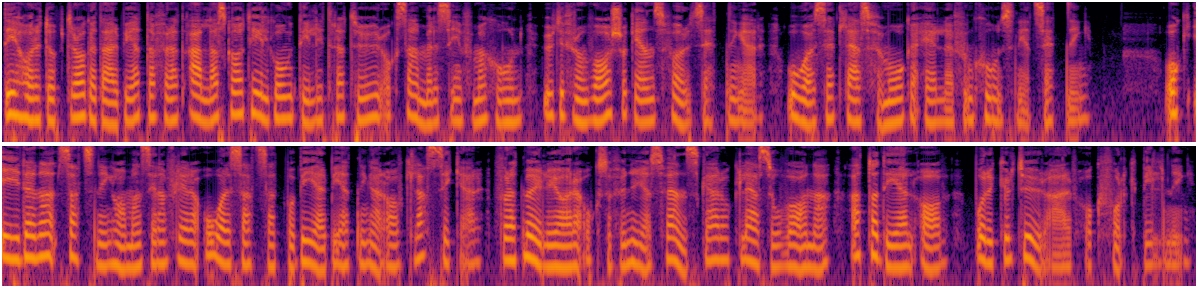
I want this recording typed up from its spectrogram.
De har ett uppdrag att arbeta för att alla ska ha tillgång till litteratur och samhällsinformation utifrån vars och ens förutsättningar oavsett läsförmåga eller funktionsnedsättning. Och i denna satsning har man sedan flera år satsat på bearbetningar av klassiker för att möjliggöra också för nya svenskar och läsovana att ta del av både kulturarv och folkbildning.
